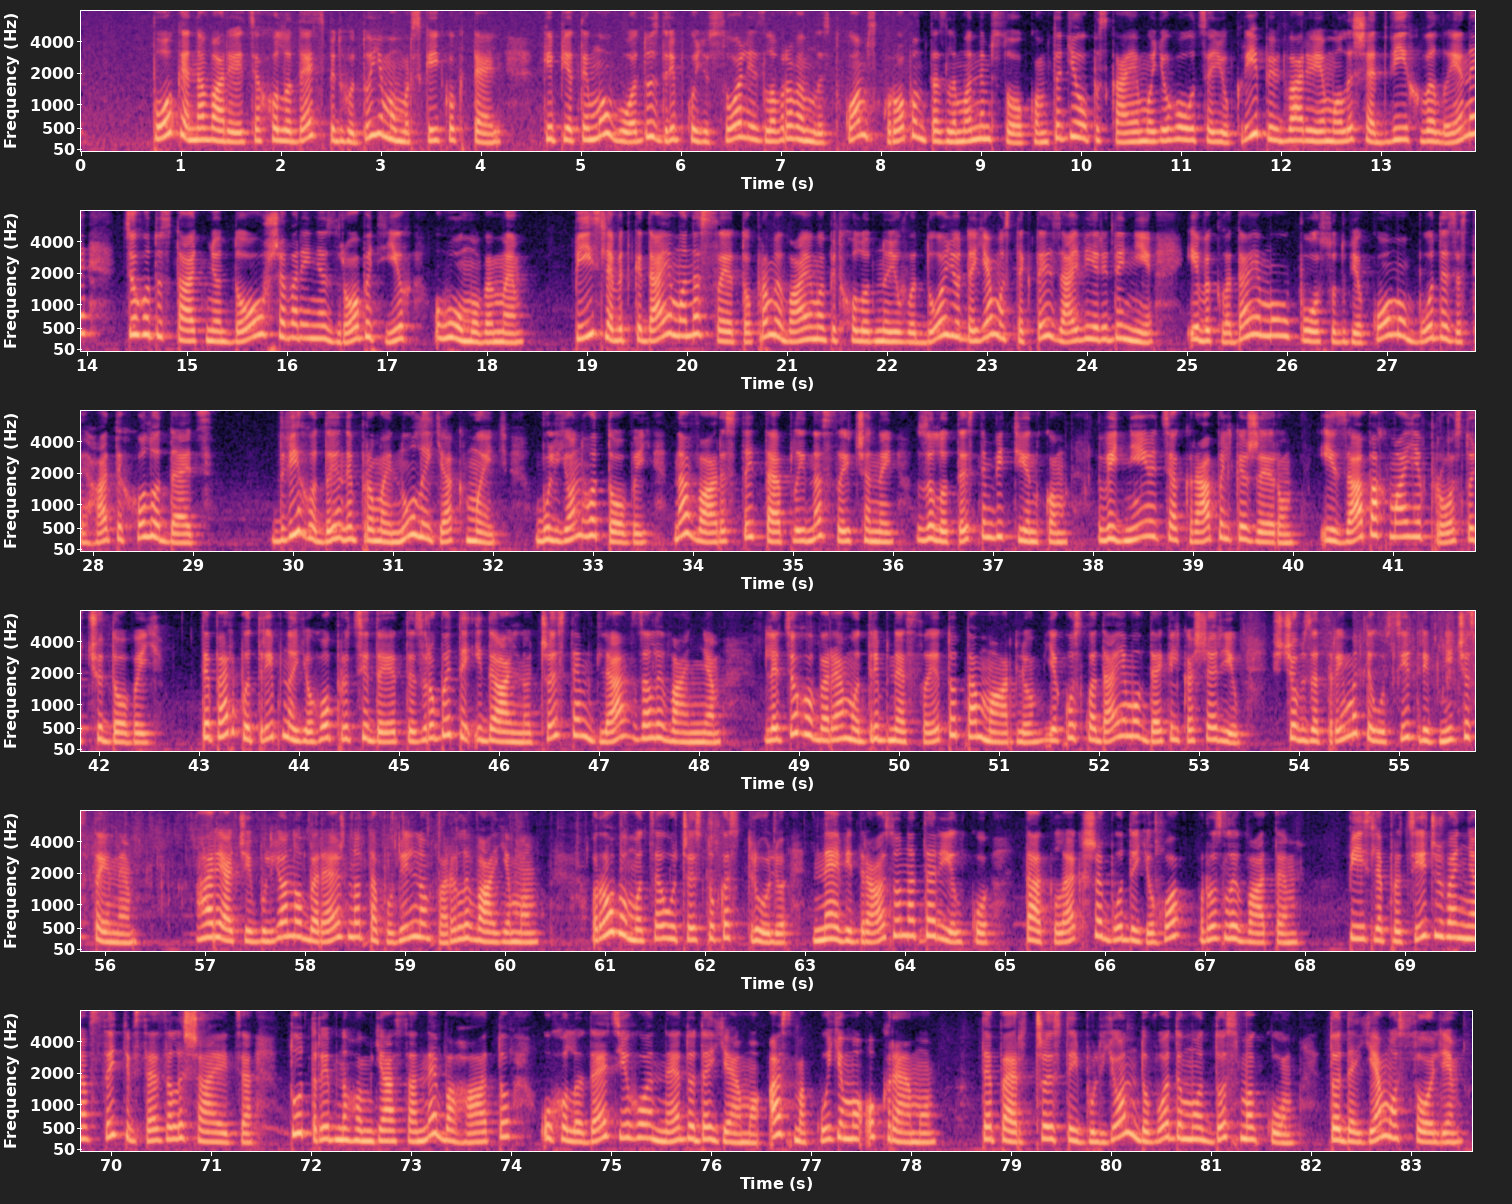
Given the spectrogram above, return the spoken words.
Поки наварюється холодець, підготуємо морський коктейль. Кип'ятимо воду з дрібкою солі, з лавровим листком, з кропом та з лимонним соком. Тоді опускаємо його у цей укріп і відварюємо лише 2 хвилини. Цього достатньо довше варіння зробить їх гумовими. Після відкидаємо на сито, промиваємо під холодною водою, даємо стекти зайвій рідині і викладаємо у посуд, в якому буде застигати холодець. Дві години промайнули як мить. Бульйон готовий, наваристий, теплий, насичений, золотистим відтінком. Відніються крапельки жиру, і запах має просто чудовий. Тепер потрібно його процідити, зробити ідеально чистим для заливання. Для цього беремо дрібне сито та марлю, яку складаємо в декілька шарів, щоб затримати усі дрібні частини. Гарячий бульйон обережно та повільно переливаємо. Робимо це у чисту кастрюлю, не відразу на тарілку, так легше буде його розливати. Після проціджування в ситі все залишається. Тут рибного м'яса небагато, у холодець його не додаємо, а смакуємо окремо. Тепер чистий бульйон доводимо до смаку, додаємо солі.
